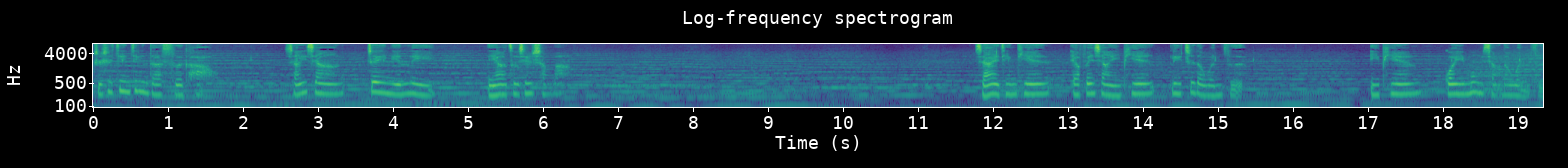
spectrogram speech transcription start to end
只是静静的思考，想一想这一年里你要做些什么。小爱今天要分享一篇励志的文字，一篇关于梦想的文字。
